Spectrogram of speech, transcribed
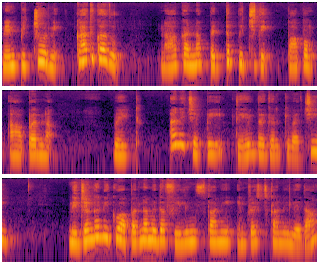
నేను పిచ్చోడిని. కాదు కాదు నాకన్నా పెద్ద పిచ్చిది పాపం ఆ అపర్ణ. వెయిట్ అని చెప్పి దేవ్ దగ్గరికి వచ్చి నిజంగా నీకు అపర్ణ మీద ఫీలింగ్స్ కానీ ఇంట్రెస్ట్ కానీ లేదా?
